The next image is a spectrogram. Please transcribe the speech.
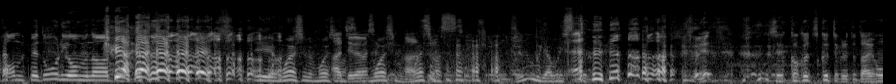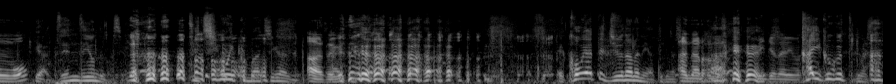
カンペ通り読むなーっていや燃やします燃やします。燃やします燃やします。あそう全部破り捨てる。えせっかく作ってくれた台本を？いや全然読んでますよ。一語一句間違えず。あそういうこと。えこうやって17年やってきました。あなるほど。勉強になりますかいくぐってきました。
